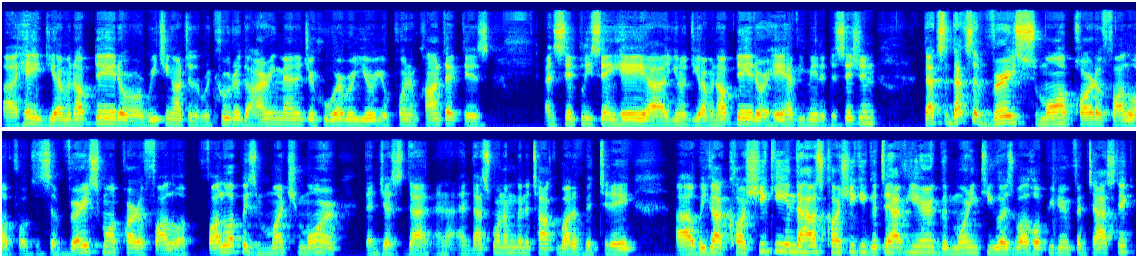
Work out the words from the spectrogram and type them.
uh, hey, do you have an update or reaching out to the recruiter, the hiring manager, whoever your, your point of contact is, and simply saying, hey, uh, you know, do you have an update or hey, have you made a decision? That's that's a very small part of follow up, folks. It's a very small part of follow up. Follow up is much more than just that, and, and that's what I'm going to talk about a bit today. Uh, we got Koshiki in the house. Koshiki, good to have you here. Good morning to you as well. Hope you're doing fantastic.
